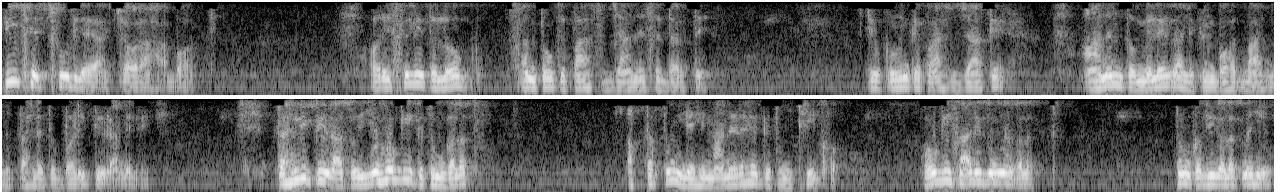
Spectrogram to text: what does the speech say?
पीछे छूट गया चौराहा बहुत। और इसलिए तो लोग संतों के पास जाने से डरते क्योंकि उनके पास जाके आनंद तो मिलेगा, लेकिन बहुत बाद में पहले तो बड़ी पीड़ा मिलेगी। पहली पीड़ा तो ये होगी कि तुम गलत हो। अब तक तुम यही माने रहे कि तुम ठीक हो। होगी सारी दुनिया गलत। तुम कभी गलत नहीं हो।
